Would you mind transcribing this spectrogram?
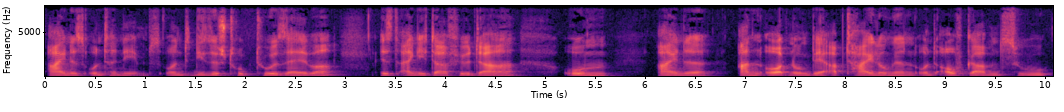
eines Unternehmens. Und diese Struktur selber ist eigentlich dafür da, um eine Anordnung der Abteilungen und Aufgaben zu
